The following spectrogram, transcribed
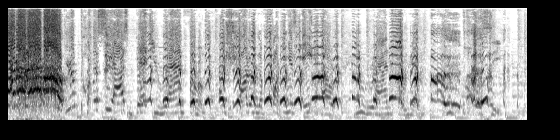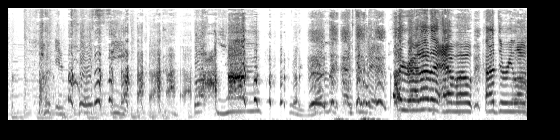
I'm out of ammo! You pussy ass bitch! You ran from him. I shot him in the fucking his eight health. You ran from him. You pussy. Fucking pussy. Fuck you. You ran the fucking bitch. I ran out of ammo, had to reload,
